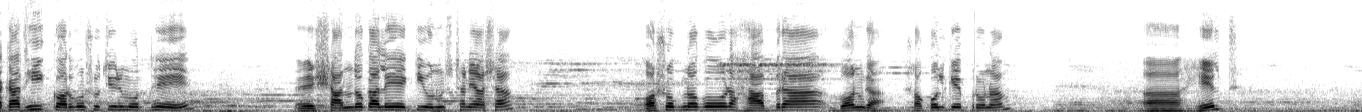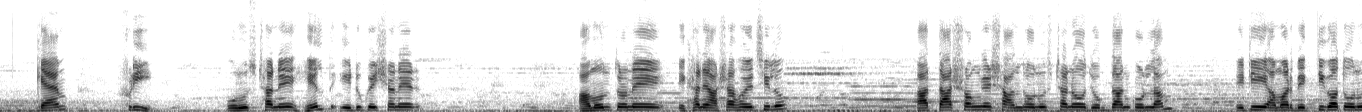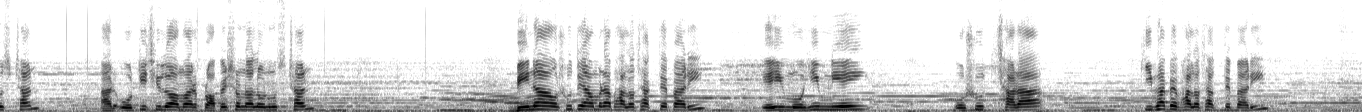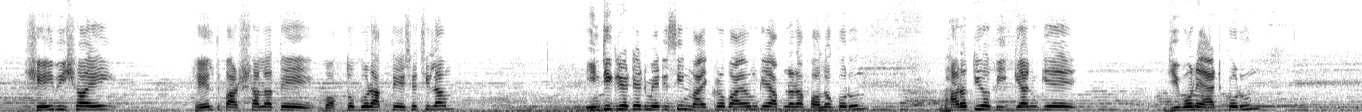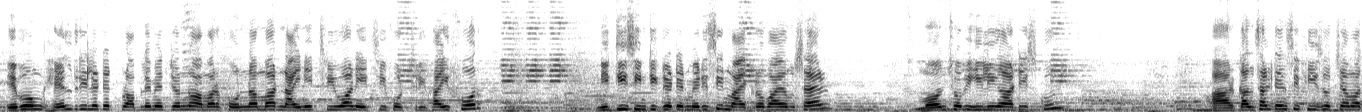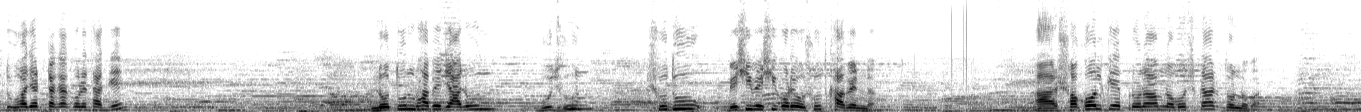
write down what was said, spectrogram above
একাধিক কর্মসূচির মধ্যে সান্ধ্যকালে একটি অনুষ্ঠানে আসা অশোকনগর, হাবড়া, বনগা সকলকে প্রণাম। হেলথ ক্যাম্প ফ্রি অনুষ্ঠানে হেলথ এডুকেশনের আমন্ত্রণে এখানে আসা হয়েছিল। আর তার সঙ্গে সান্ধ্য অনুষ্ঠানেও যোগদান করলাম। এটি আমার ব্যক্তিগত অনুষ্ঠান। আর ওটি ছিল আমার প্রফেশনাল অনুষ্ঠান। বিনা ওষুধে আমরা ভালো থাকতে পারি। এই মহিম নিয়েই ওষুধ ছাড়া কীভাবে ভালো থাকতে পারি? সেই বিষয়ে হেলথ পাঠশালাতে বক্তব্য রাখতে এসেছিলাম। ইন্টিগ্রেটেড মেডিসিন মাইক্রোবায়োমকে আপনারা ফলো করুন। ভারতীয় বিজ্ঞানকে জীবনে অ্যাড করুন। এবং হেলথ রিলেটেড প্রবলেমের জন্য আমার phone number nine eight three one eight three four three five four Nitish integrated medicine microbiome sir মঞ্চবি healing art school আর কনসালটেন্সি ফিস হচ্ছে আমার দু হাজার টাকা করে থাকে। নতুনভাবে জানুন, বুঝুন, শুধু বেশি বেশি করে ওষুধ খাবেন না। আর সকলকে প্রণাম, নমস্কার, ধন্যবাদ।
